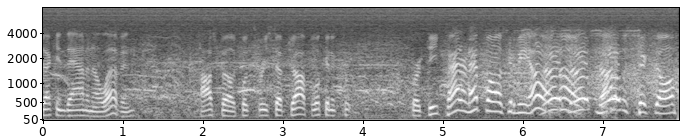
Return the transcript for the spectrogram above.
second down and 11. Hosfeld, quick three-step drop, looking for a deep pattern. That ball's going to be, oh, no, no, no, no. That was picked off.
